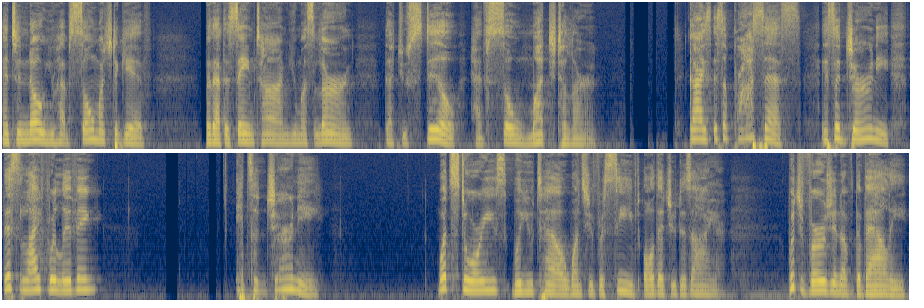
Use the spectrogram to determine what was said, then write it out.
and to know you have so much to give. But at the same time, you must learn that you still have so much to learn. Guys, it's a process, it's a journey. This life we're living, it's a journey. What stories will you tell once you've received all that you desire? Which version of the valley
